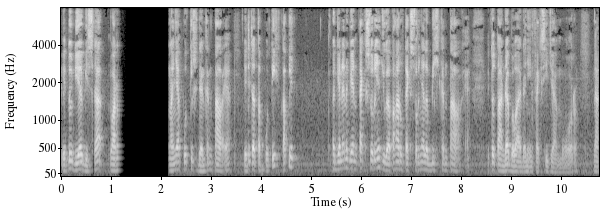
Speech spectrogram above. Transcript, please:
itu dia bisa warna warnanya putih dan kental ya. Jadi tetap putih tapi again and again teksturnya juga pengaruh teksturnya lebih kental ya. Itu tanda bahwa adanya infeksi jamur. Nah,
